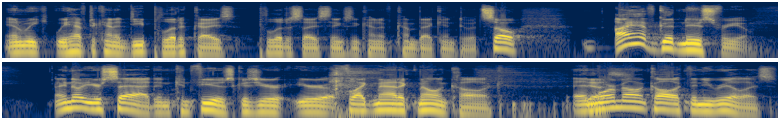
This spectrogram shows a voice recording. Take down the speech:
and we we have to kind of depoliticize politicize things and kind of come back into it. So, I have good news for you. I know you're sad and confused because you're you're a phlegmatic melancholic, and Yes. more melancholic than you realize.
